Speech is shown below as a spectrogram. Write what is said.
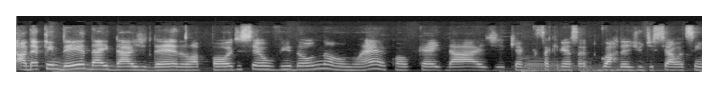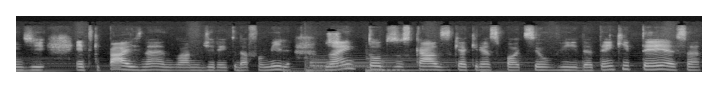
a depender da idade dela, ela pode ser ouvida ou não, não é qualquer idade que essa criança guarda judicial assim de entre pais, né, lá no direito da família, não é em todos os casos que a criança pode ser ouvida, tem que ter essa,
